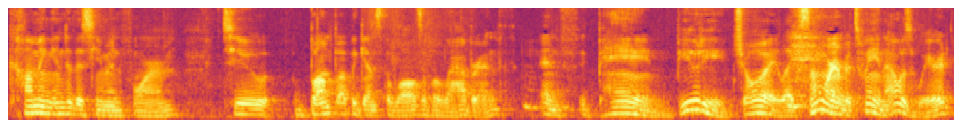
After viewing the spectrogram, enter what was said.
coming into this human form to bump up against the walls of a labyrinth mm-hmm. and f- pain beauty joy like somewhere in between that was weird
